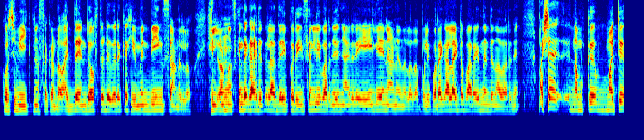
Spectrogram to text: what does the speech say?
കുറച്ച് വീക്ക്നെസ് ഒക്കെ ഉണ്ടാവും. At the end of the day ഇവരൊക്കെ ഹ്യൂമൻ ബീങ്സ് ആണല്ലോ. ഇലോൺ മസ്കിന്റെ കാര്യത്തിൽ അതേ ഇപ്പോൾ റീസെന്റ്ലി പറഞ്ഞത് ഞാനൊരു ഏലിയൻ ആണ് എന്നുള്ളത്. പുള്ളി കുറേ കാലമായിട്ട് പറയുന്നുണ്ടെന്നാണ് പറഞ്ഞ്. പക്ഷേ നമുക്ക് മറ്റ്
